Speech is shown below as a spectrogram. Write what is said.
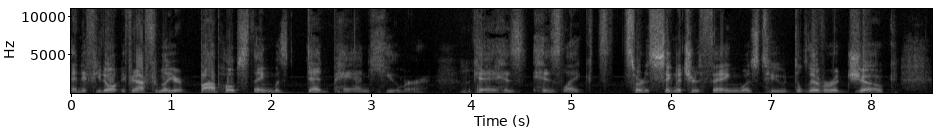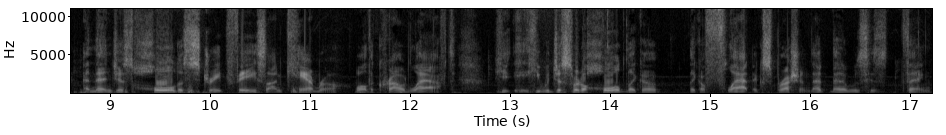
and if you don't, if you're not familiar, Bob Hope's thing was deadpan humor. Okay, his his like sort of signature thing was to deliver a joke, and then just hold a straight face on camera while the crowd laughed. He he would just sort of hold like a like a flat expression. That that was his thing.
